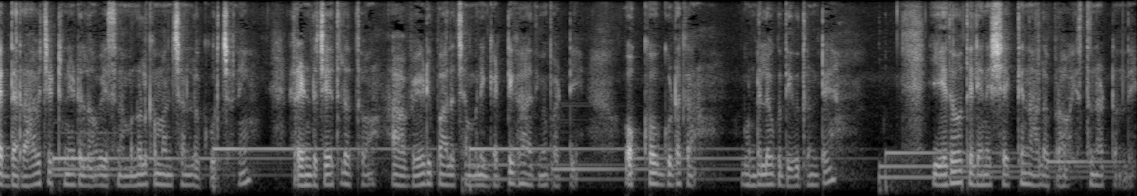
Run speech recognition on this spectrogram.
పెద్ద రావి చెట్టు నీడలో వేసిన మునులక మంచంలో కూర్చొని రెండు చేతులతో ఆ వేడి పాల గట్టిగా అదిమిపట్టి ఒక్కో గుడక గుండెలోకి దిగుతుంటే ఏదో తెలియని శక్తి నాలో ప్రవహిస్తున్నట్టుంది.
